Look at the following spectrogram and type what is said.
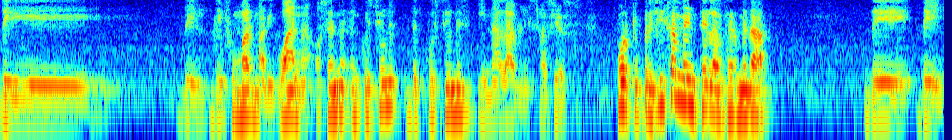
de de, de fumar marihuana o sea en, en cuestión de cuestiones inhalables Así es. porque precisamente la enfermedad de, de-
